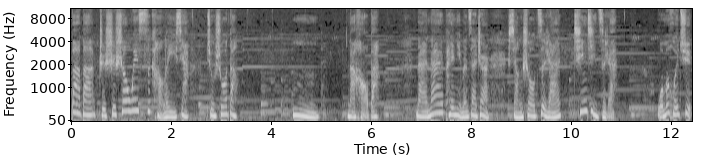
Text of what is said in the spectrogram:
爸爸只是稍微思考了一下，就说道：“嗯，那好吧，奶奶陪你们在这儿享受自然，亲近自然。我们回去。”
